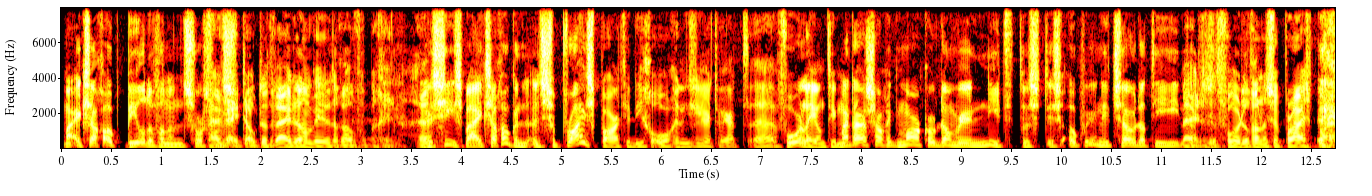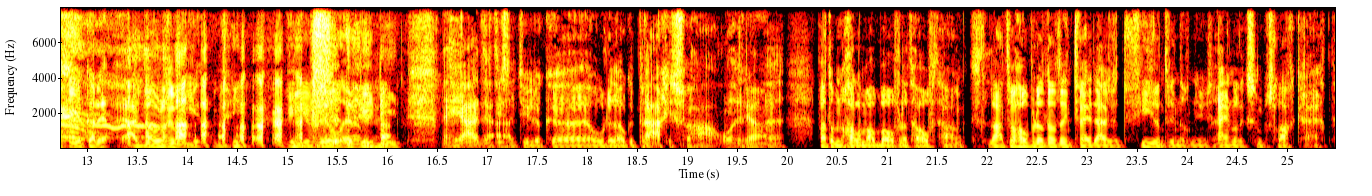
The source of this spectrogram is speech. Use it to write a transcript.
Maar ik zag ook beelden van een soort Wij van. weten ook dat wij dan weer erover beginnen. Hè? Precies, maar ik zag ook een, een surprise party die georganiseerd werd eh, voor Leontien. Maar daar zag ik Marco dan weer niet. Dus het is ook weer niet zo dat hij. Nee, dat is het voordeel van een surprise party. Je kan uitnodigen wie, wie, wie je wil en wie niet. Nee, ja, dit is natuurlijk eh, hoe dan ook een tragisch verhaal. En, Ja. eh, wat hem nog allemaal boven het hoofd hangt. Laten we hopen dat dat in 2024 nu eindelijk zijn beslag krijgt.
